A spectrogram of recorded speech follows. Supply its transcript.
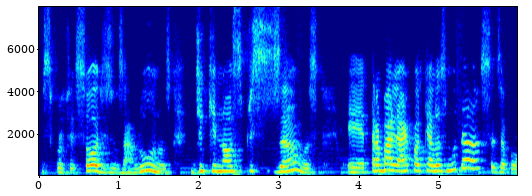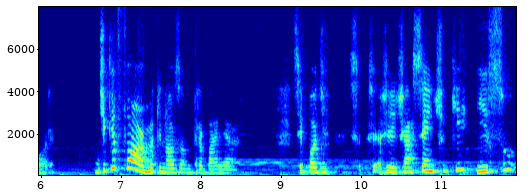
os professores, os alunos, de que nós precisamos é, trabalhar com aquelas mudanças agora. De que forma que nós vamos trabalhar? Você pode, a gente já sente que isso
